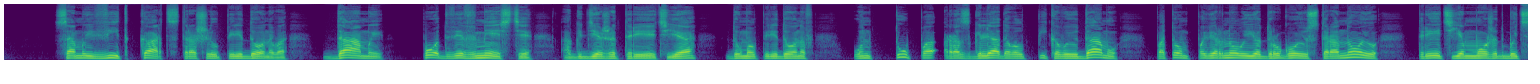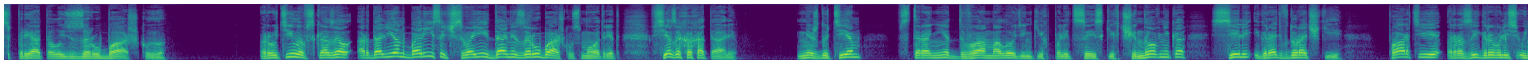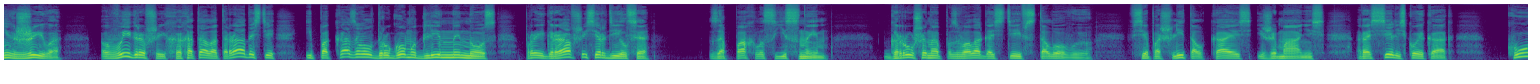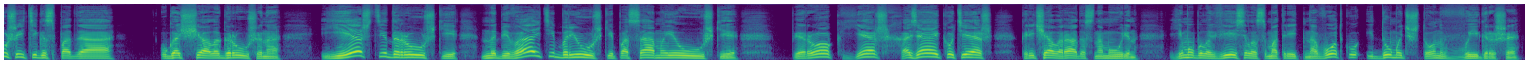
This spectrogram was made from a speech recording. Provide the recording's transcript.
Самый вид карт страшил Передонова — дамы по две вместе. А где же третья? — думал Передонов. Он тупо разглядывал пиковую даму, потом повернул ее другую стороною, третья, может быть, спряталась за рубашкою. Рутилов сказал, Ардальон Борисович своей даме за рубашку смотрит. Все захохотали. Между тем в стороне два молоденьких полицейских чиновника сели играть в дурачки. Партии разыгрывались у них живо. Выигравший хохотал от радости и показывал другому длинный нос, проигравший сердился. Запахло съестным. Грушина позвала гостей в столовую. Все пошли, толкаясь и жеманясь. Расселись кое-как. «Кушайте, господа!» Угощала Грушина. «Ешьте, дружки, набивайте брюшки по самые ушки. Пирог ешь, хозяйку тешь!» — кричал радостно Мурин. Ему было весело смотреть на водку и думать, что он в выигрыше.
